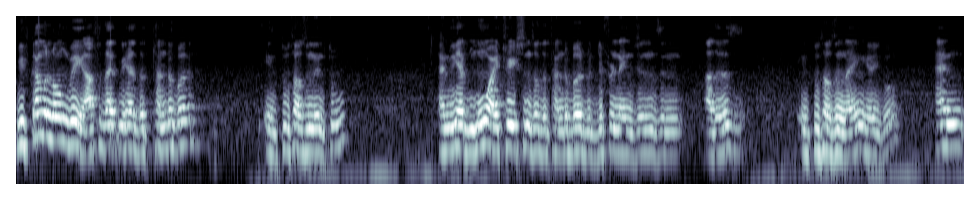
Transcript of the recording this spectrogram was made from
we've come a long way. After that, we had the Thunderbird in 2002, and we had more iterations of the Thunderbird with different engines and others in 2009. Here you go. And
